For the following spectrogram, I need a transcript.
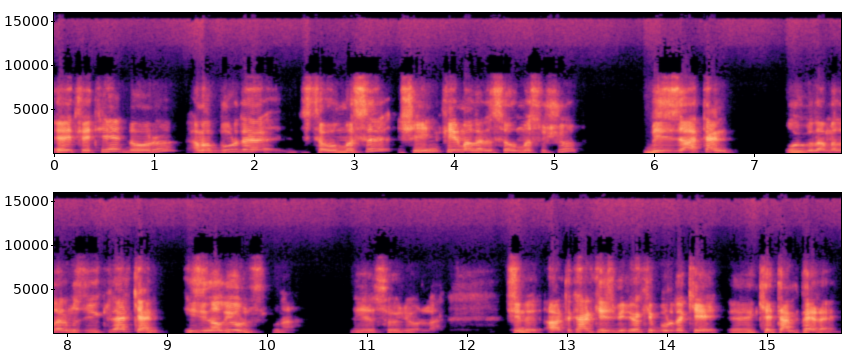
Evet Fethiye doğru ama burada savunması şeyin firmaların savunması şu biz zaten uygulamalarımızı yüklerken izin alıyoruz buna diye söylüyorlar. Şimdi artık herkes biliyor ki buradaki e, ketempere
